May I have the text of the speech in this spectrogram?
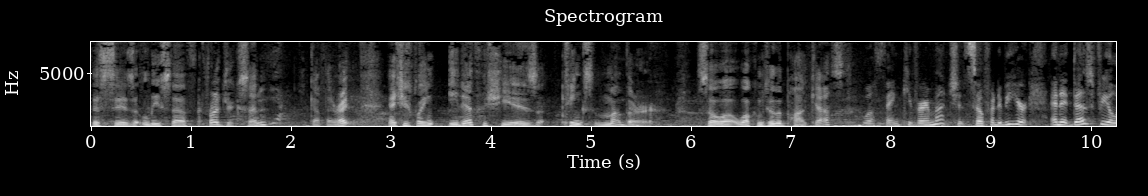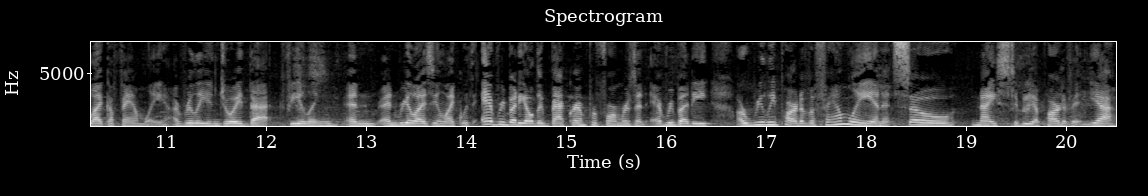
This is Lisa Fredrickson. Got that right? And she's playing Edith. She is Tink's mother. So, uh, welcome to the podcast. Well, thank you very much. It's so fun to be here. And it does feel like a family. I really enjoyed that feeling and, and realizing, like, with everybody, all the background performers and everybody are really part of a family. And it's so nice to be a part of it. Yeah,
